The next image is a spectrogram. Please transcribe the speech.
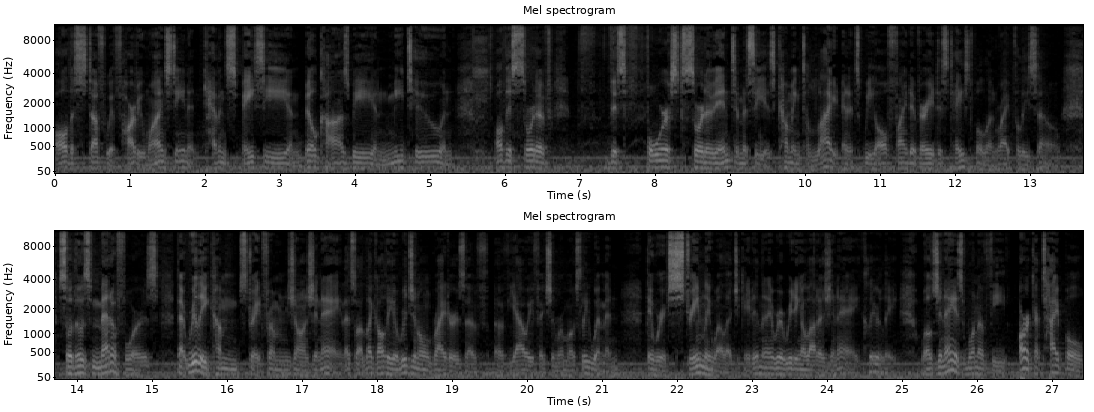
all the stuff with Harvey Weinstein and Kevin Spacey and Bill Cosby and Me Too and all this sort of this forced sort of intimacy is coming to light and it's we all find it very distasteful and rightfully so. So those metaphors that really come straight from Jean Genet that's like all the original writers of, of yaoi fiction were mostly women. They were extremely well educated and they were reading a lot of Genet clearly. Well Genet is one of the archetypal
